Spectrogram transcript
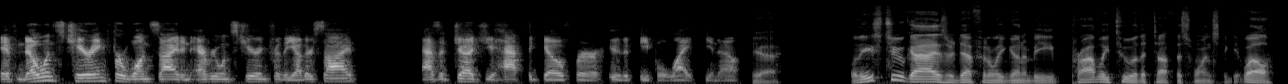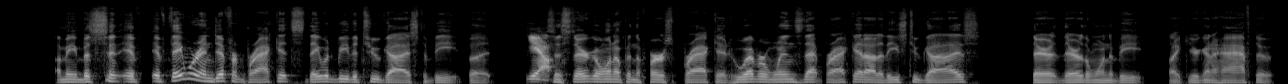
if no one's cheering for one side and everyone's cheering for the other side, as a judge, you have to go for who the people like, you know? yeah. Well, these two guys are definitely going to be probably two of the toughest ones to get. Well, I mean, but if if they were in different brackets, they would be the two guys to beat. But Yeah. since they're going up in the first bracket, whoever wins that bracket out of these two guys, they're they're the one to beat. Like you're gonna have to.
